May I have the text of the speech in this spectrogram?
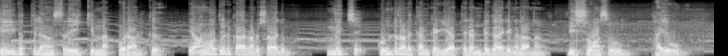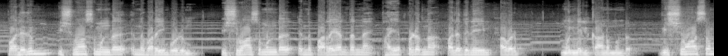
ദൈവത്തിൽ ആശ്രയിക്കുന്ന ഒരാൾക്ക് യാതൊരു കാരണവശാലും ഒന്നിച്ച് കൊണ്ടു നടക്കാൻ കഴിയാത്ത രണ്ട് കാര്യങ്ങളാണ് വിശ്വാസവും ഭയവും. പലരും വിശ്വാസമുണ്ട് എന്ന് പറയുമ്പോഴും വിശ്വാസമുണ്ട് എന്ന് പറയാൻ തന്നെ ഭയപ്പെടുന്ന പലതിനെയും അവർ മുന്നിൽ കാണുന്നുണ്ട്. വിശ്വാസം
